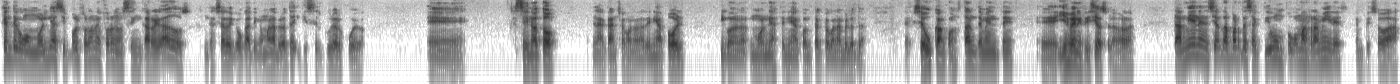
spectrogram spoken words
Gente como Molinas y Paul Fernández fueron los encargados de hacer de que Boca tenga más la pelota y que circule el juego. Eh, se notó en la cancha cuando la tenía Paul y cuando Molinas tenía contacto con la pelota. se buscan constantemente y es beneficioso, la verdad. También en cierta parte se activó un poco más Ramírez, empezó a,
